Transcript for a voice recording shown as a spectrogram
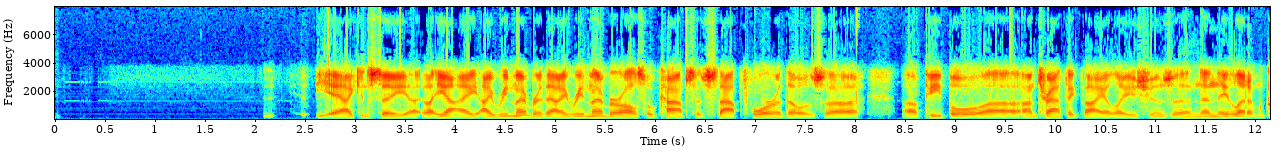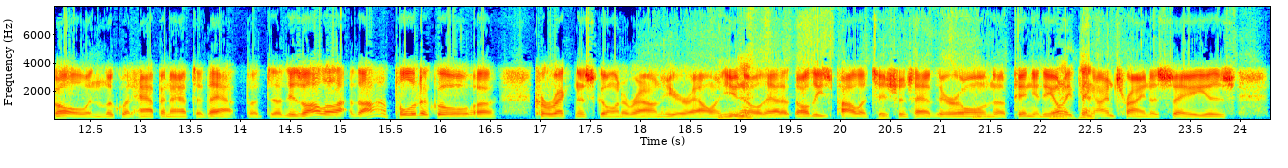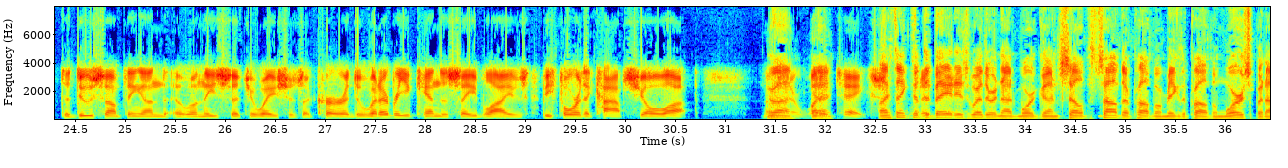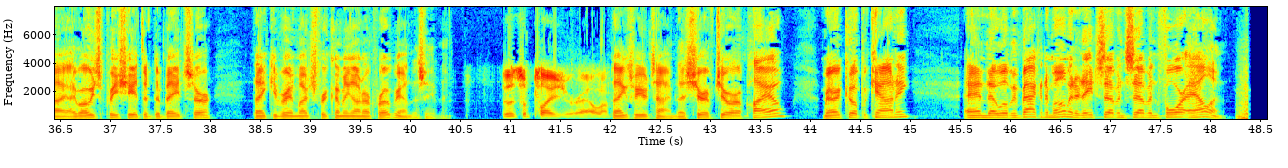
Yeah, I can say, uh, yeah, I, I remember that. I remember also cops that stopped four of those uh, uh, people uh, on traffic violations, and then they let them go, and look what happened after that. But uh, there's all a lot, a lot of political uh, correctness going around here, Alan. You know that all these politicians have their own opinion. The only thing I'm trying to say is to do something on when these situations occur. Do whatever you can to save lives before the cops show up no matter what it takes. I think the debate is whether or not more guns solve, solve their problem or make the problem worse. But I, I, always appreciate the debate, sir. Thank you very much for coming on our program this evening. It was a pleasure, Alan. Thanks for your time. That's Sheriff Joe Arpaio, Maricopa County. And uh, we'll be back in a moment at 8774 Alan.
